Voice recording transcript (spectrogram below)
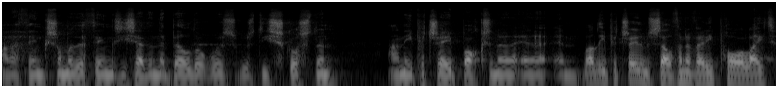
And I think some of the things he said in the build-up was was disgusting. And he portrayed boxing in a, in a in, well, he portrayed himself in a very poor light.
